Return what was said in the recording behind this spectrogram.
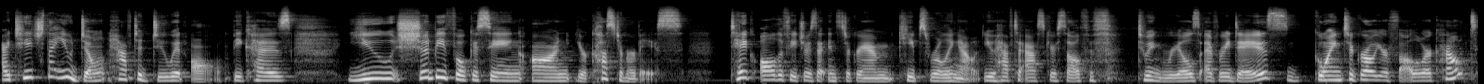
I teach that you don't have to do it all because you should be focusing on your customer base. Take all the features that Instagram keeps rolling out. You have to ask yourself if doing reels every day is going to grow your follower count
